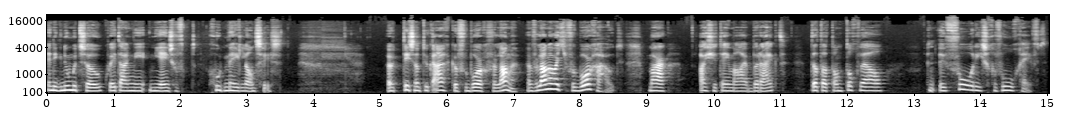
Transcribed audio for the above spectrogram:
En ik noem het zo, ik weet eigenlijk niet, niet eens of het goed Nederlands is. Het is natuurlijk eigenlijk een verborgen verlangen. Een verlangen wat je verborgen houdt. Maar als je het eenmaal hebt bereikt, dat dat dan toch wel een euforisch gevoel geeft.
